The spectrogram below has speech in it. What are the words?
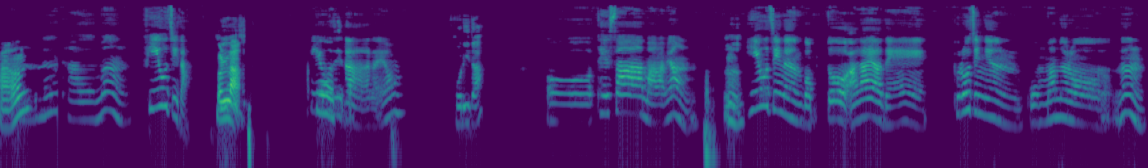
다음? 다음은, 피오지다. 몰라. 피오지다 알아요? 버리다? 어, 대사 말하면, 응. 헤어지는 법도 알아야 돼. 부러지는 법만으로는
